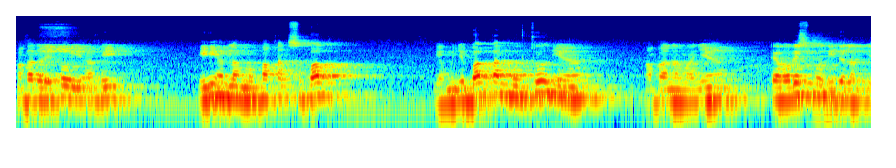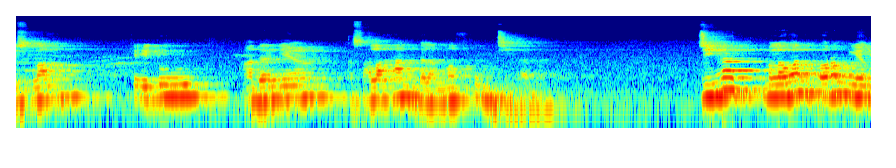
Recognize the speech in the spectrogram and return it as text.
Maka dari itu ya ini adalah merupakan sebab yang menyebabkan munculnya apa namanya terorisme di dalam Islam yaitu adanya kesalahan dalam mafhum jihad. Jihad melawan orang yang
